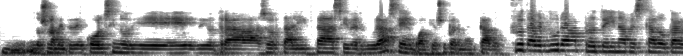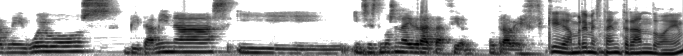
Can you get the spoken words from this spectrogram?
no solamente de col, sino de, de, otras hortalizas y verduras en cualquier supermercado. Fruta, verdura, proteína, pescado, carne y huevos, vitaminas y insistimos en la hidratación otra vez. Qué hambre me está entrando, ¿eh?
